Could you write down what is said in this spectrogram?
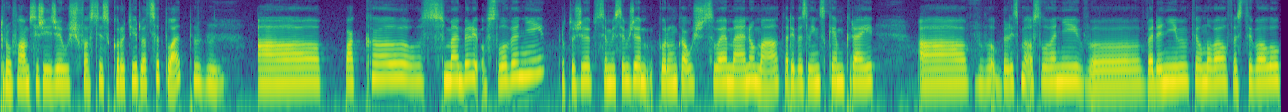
troufám si říct, že už vlastně skoro těch 20 let. Mm-hmm. A pak eh, jsme byli osloveni, protože si myslím, že Korunka už svoje jméno má tady ve Zlínském kraji a byli jsme osloveni v vedením filmového festivalu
